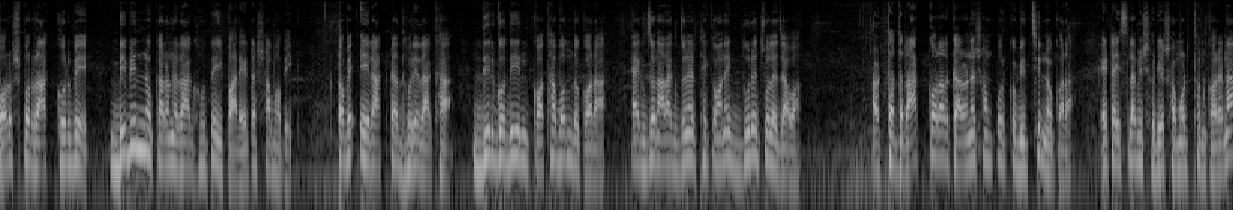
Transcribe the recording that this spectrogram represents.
পরস্পর রাগ করবে, বিভিন্ন কারণে রাগ হতেই পারে, এটা স্বাভাবিক। তবে এই রাগটা ধরে রাখা, দীর্ঘদিন কথা বন্ধ করা, একজন আরেকজনের থেকে অনেক দূরে চলে যাওয়া, অর্থাৎ রাগ করার কারণে সম্পর্ক বিচ্ছিন্ন করা, এটা ইসলামী শরীয় সমর্থন করে না,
